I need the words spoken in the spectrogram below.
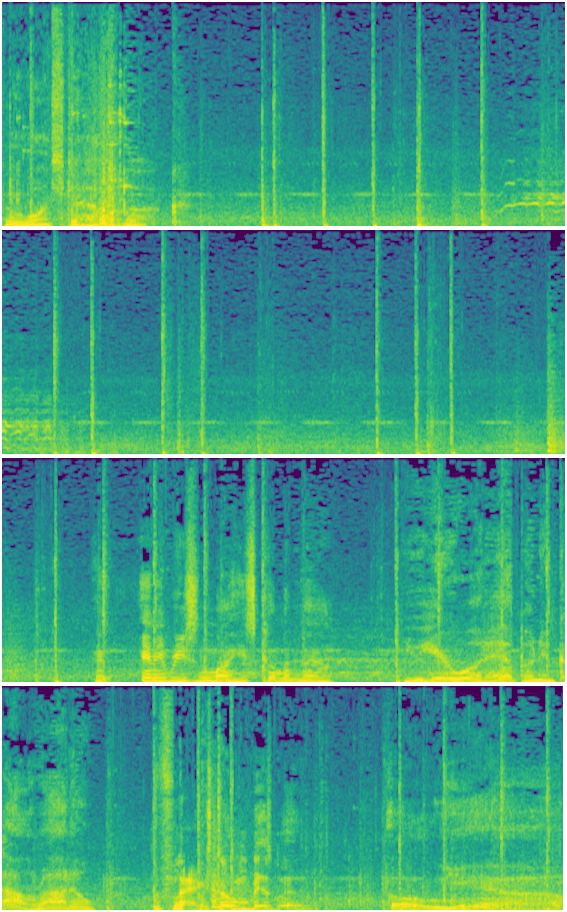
Who wants to have a look? Any reason why he's coming now? You hear what happened in Colorado? The flagstone business? Oh, yeah.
